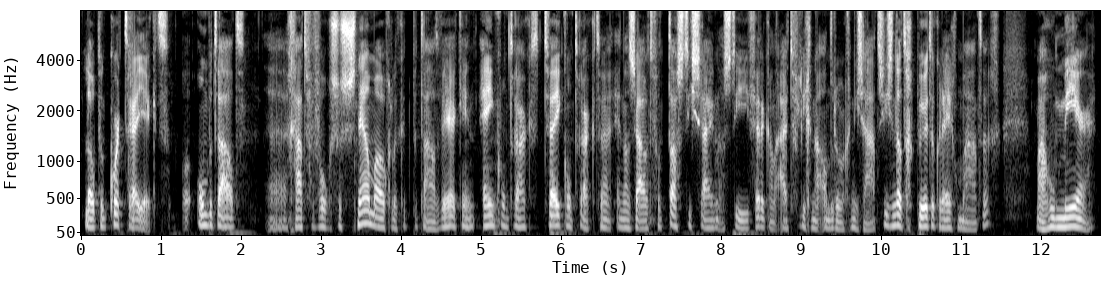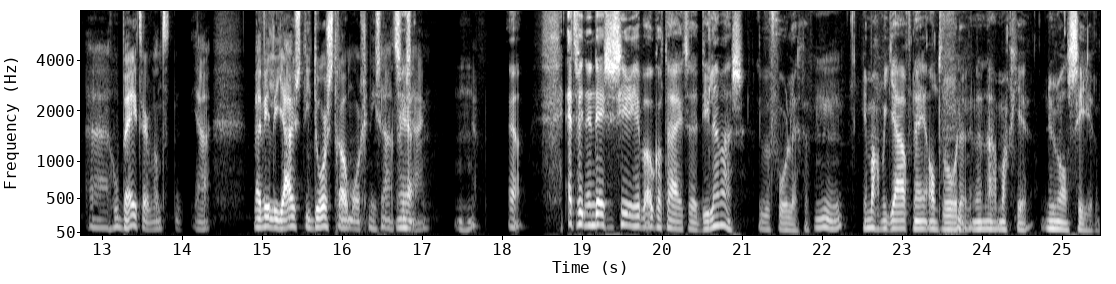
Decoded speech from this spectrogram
loopt een kort traject, onbetaald. gaat vervolgens zo snel mogelijk het betaald werk in. Eén contract, twee contracten. En dan zou het fantastisch zijn als die verder kan uitvliegen naar andere organisaties. En dat gebeurt ook regelmatig. Maar hoe meer, hoe beter. Want ja, wij willen juist die doorstroomorganisatie zijn. Mhm. ja. ja. Edwin, in deze serie hebben we ook altijd uh, dilemma's die we voorleggen. Mhm. Je mag met ja of nee antwoorden en daarna mag je nuanceren.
